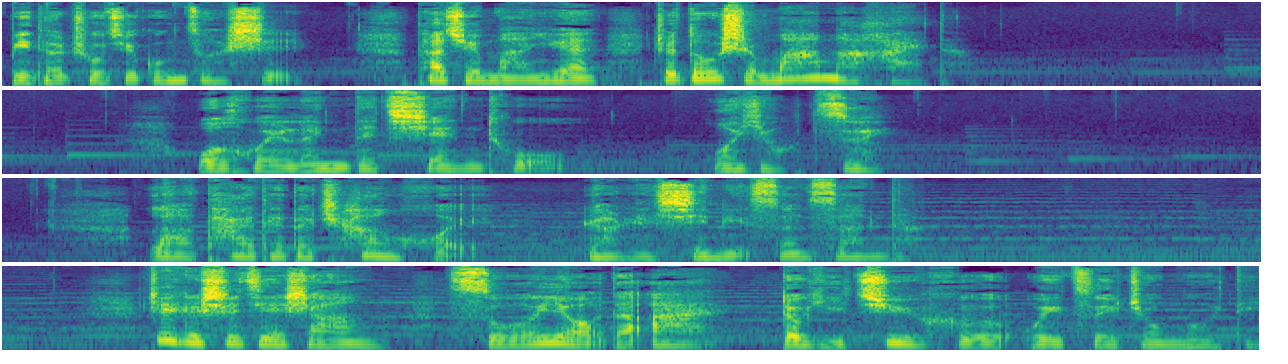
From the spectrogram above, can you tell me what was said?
逼他出去工作时，他却埋怨这都是妈妈害的。我毁了你的前途，我有罪。老太太的忏悔让人心里酸酸的。这个世界上所有的爱都以聚合为最终目的，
